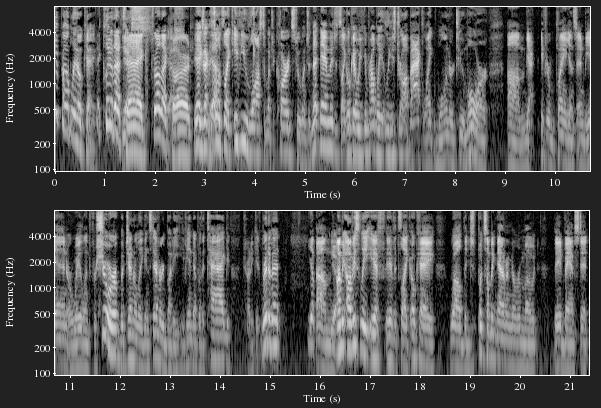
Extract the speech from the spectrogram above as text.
you're probably okay. Hey, Clear that Yes. tag. Draw that Yes. card. Yeah, exactly. So it's like if you lost a bunch of cards to a bunch of net damage, it's like okay, well you can probably at least draw back like one or two more. Um, yeah, if you're playing against NBN or Wayland for sure, but generally against everybody, if you end up with a tag, try to get rid of it. Yep. Um, Yeah. I mean, obviously, if if it's like okay, well they just put something down in a remote, they advanced it.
